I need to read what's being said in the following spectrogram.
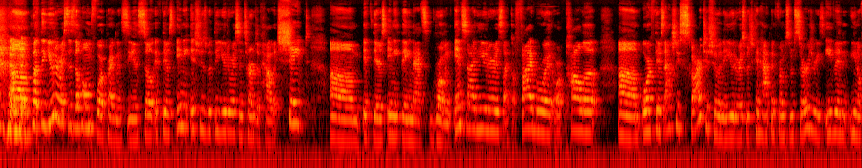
um, but the uterus is the home for pregnancy, and so if there's any issues with the uterus in terms of how it's shaped, um, if there's anything that's growing inside the uterus, like a fibroid or a polyp, um, or if there's actually scar tissue in the uterus, which can happen from some surgeries, even you know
